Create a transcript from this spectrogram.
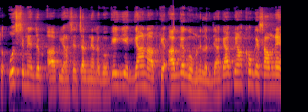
तो उस समय जब आप यहाँ से चलने लगोगे, ये ज्ञान आपके आगे घूमने लग जाएगा आपकी आँखों के सामने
